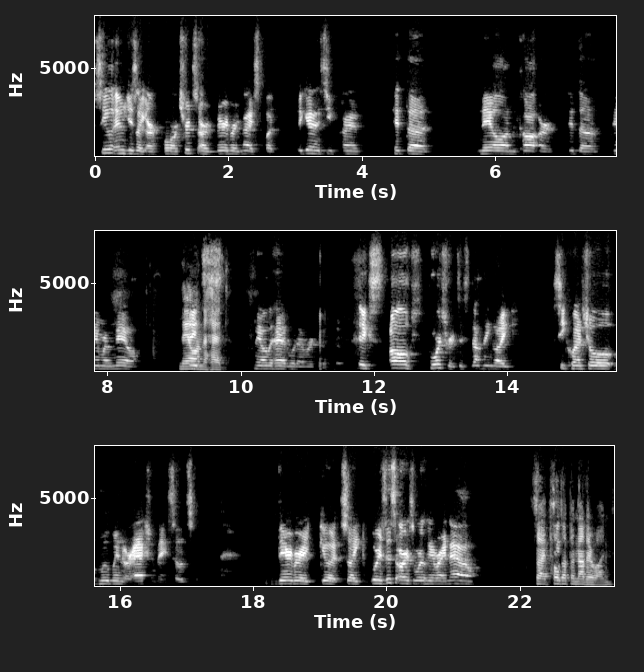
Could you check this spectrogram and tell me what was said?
seal images, like our portraits, are very, very nice. But again, as you kind of hit the nail on the co- or hit the hammer on the nail, Nail on the head. Nail on the head, whatever. it's all portraits. It's nothing like sequential movement or action based. So it's very, very good. So like, whereas this artist we're looking at right now, So I pulled up another one.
